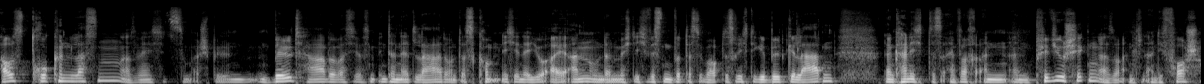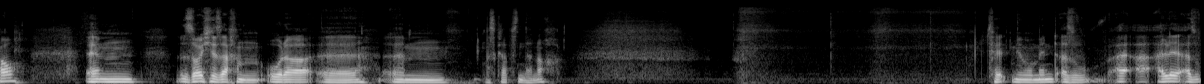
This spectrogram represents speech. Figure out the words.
ausdrucken lassen. Also wenn ich jetzt zum Beispiel ein Bild habe, was ich aus dem Internet lade und das kommt nicht in der UI an und dann möchte ich wissen, wird das überhaupt das richtige Bild geladen, dann kann ich das einfach an, an Preview schicken, also an, an die Vorschau. Ähm, solche Sachen oder äh, ähm, was gab es denn da noch? Fällt mir im Moment, also alle, also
